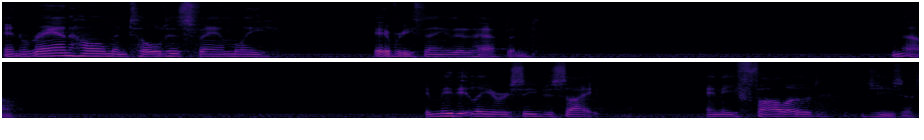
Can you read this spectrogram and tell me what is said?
and ran home and told his family everything that had happened. No. Immediately he received his sight and he followed Jesus.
